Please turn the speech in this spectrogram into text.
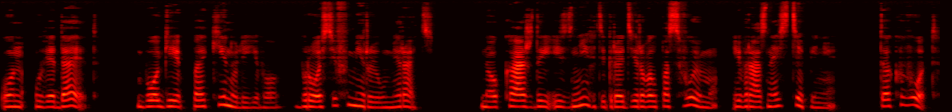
Он увядает. Боги покинули его, бросив миры умирать. Но каждый из них деградировал по-своему и в разной степени. Так вот,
